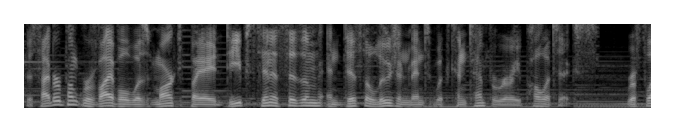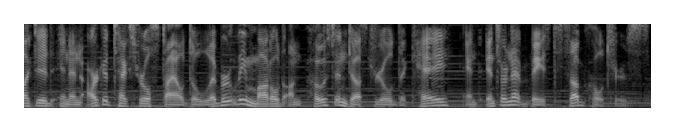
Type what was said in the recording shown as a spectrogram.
The cyberpunk revival was marked by a deep cynicism and disillusionment with contemporary politics, reflected in an architectural style deliberately modeled on post industrial decay and internet based subcultures.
